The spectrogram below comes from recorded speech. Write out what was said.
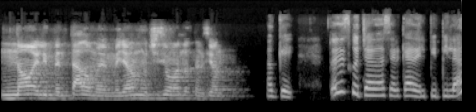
No, el inventado me, me, llama muchísimo más la atención. Ok. ¿Tú has escuchado acerca del pipila?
